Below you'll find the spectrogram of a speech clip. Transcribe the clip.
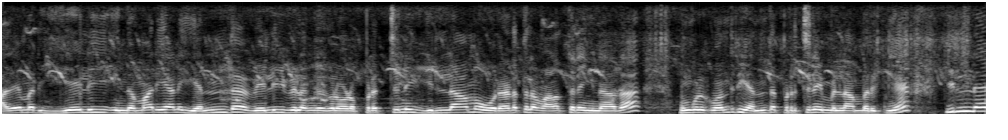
அதே மாதிரி எலி இந்த மாதிரியான எந்த வெளி விலங்குகளோட பிரச்சனையும் இல்லாமல் ஒரு இடத்துல வளர்த்துனீங்கன்னா தான் உங்களுக்கு வந்துட்டு எந்த பிரச்சனையும் இல்லாமல் இருக்குங்க. இல்லை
